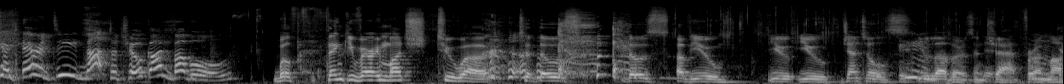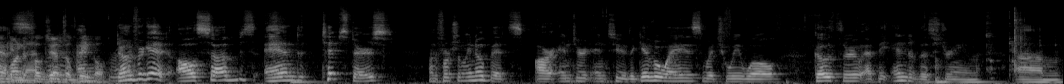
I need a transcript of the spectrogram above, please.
You're guaranteed not to choke on bubbles. Well, thank you very much to uh, to those those of you, you you gentles, you lovers in chat for unlocking Wonderful, that. gentle And people. don't forget, all subs and tipsters, unfortunately no bits, are entered into the giveaways, which we will go through at the end of the stream, um,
